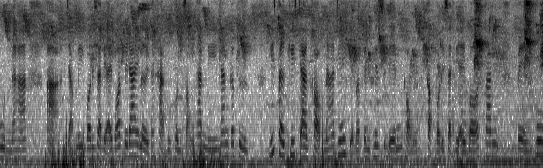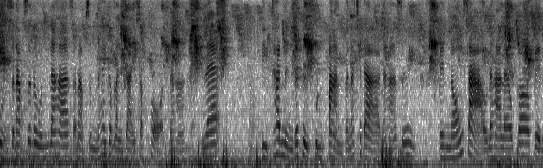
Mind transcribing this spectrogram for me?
คุณนะคะอ่าจะมีบริษัทเด i บอสไม่ได้เลย ถ้าขาดบุคคลสองท่านนี้นั่นก็คือมิสเตอร์คิสจาคอบนะคะที่ให้เกียรติมาเป็น President ของกับบริษัท DI Boss ท่านเป็นผู้สนับสนุนนะคะสนับสนุนให้กำลังใจซัพพอร์ตนะคะและ อีกท่านหนึ่งก็คือคุณป่านปนัชดานะคะ ซึ่งเป็นน้องสาวนะคะ แล้วก็เป็น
